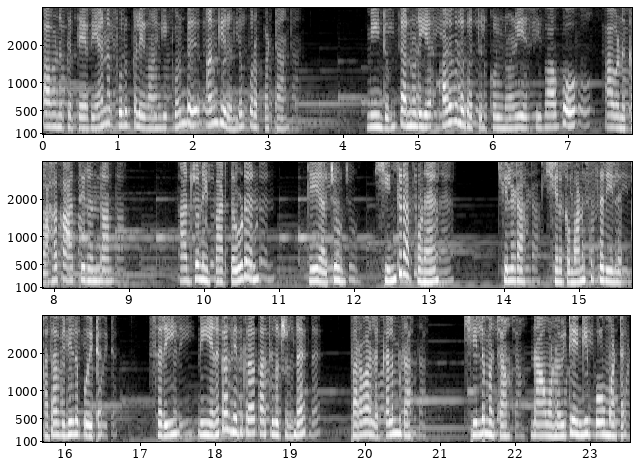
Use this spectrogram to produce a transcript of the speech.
அவனுக்கு தேவையான பொருட்களை வாங்கி கொண்டு அங்கிருந்து புறப்பட்டான். மீண்டும் தன்னுடைய அலுவலகத்திற்குள் நுழைய சிவாவோ அவனுக்காக காத்திருந்தான். அர்ஜுனை பார்த்தவுடன் டே அர்ஜுன் எங்கடா போன? இல்லடா எனக்கு மனசு சரியில்லை. அதான் வெளியில போயிட்டேன். சரி நீ எனக்காக எதுக்காக காத்துக்கிட்டு இருந்த? பரவாயில்ல கிளம்புடா. இல்ல மச்சான் நான் உன்னை விட்டு எங்கேயும் போக மாட்டேன்.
